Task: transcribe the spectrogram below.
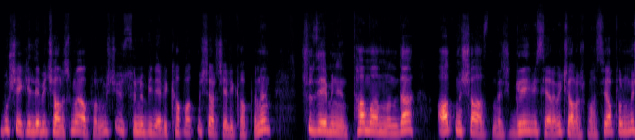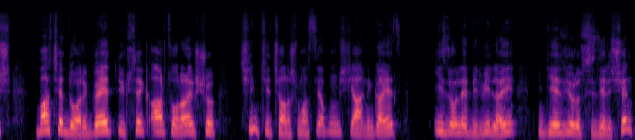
bu şekilde bir çalışma yapılmış. Üstünü bir nevi kapatmışlar çelik kapının. Şu zeminin tamamında 60-60 gri bir seramik çalışması yapılmış. Bahçe duvarı gayet yüksek artı olarak şu çim çit çalışması yapılmış. Yani gayet izole bir villayı geziyoruz sizler için.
